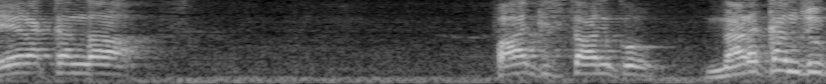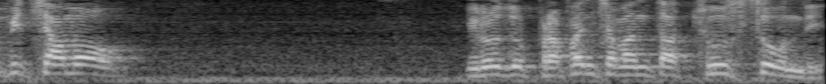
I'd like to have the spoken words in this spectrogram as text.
ఏ రకంగా పాకిస్తాన్కు నరకం చూపించామో ఈరోజు ప్రపంచమంతా చూస్తూ ఉంది.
